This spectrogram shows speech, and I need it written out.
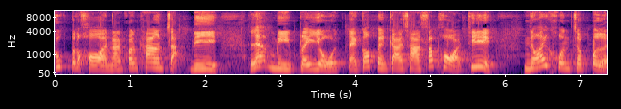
ทุกตัวละครนั้นค่อนข้างจะดี และมีประโยชน์ แต่ก็เป็นกาชาซัพพอร์ตที่น้อยคนจะเปิด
